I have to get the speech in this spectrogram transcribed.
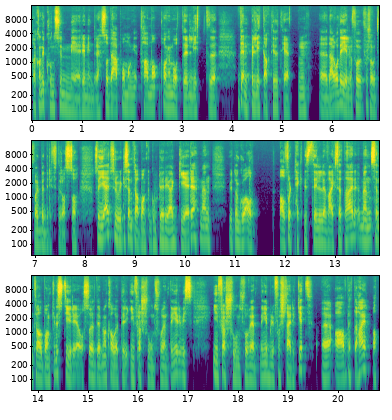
Da kan de konsumere mindre. Så det er på mange, på mange måter litt Demper litt aktiviteten der. Og det gjelder for, for så vidt for bedrifter også. Så jeg tror ikke sentralbanken kommer til å reagere, men uten å gå alt altfor teknisk til verks, her, men sentralbankene styrer også det man kaller etter inflasjonsforventninger. Hvis inflasjonsforventninger blir forsterket uh, av dette her, at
